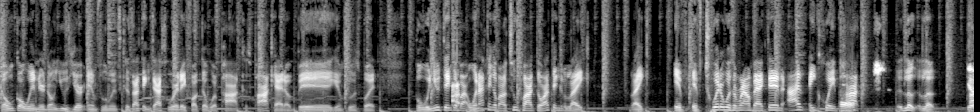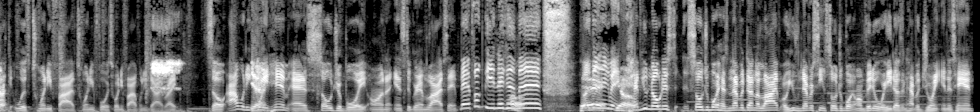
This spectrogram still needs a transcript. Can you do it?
don't go in there, don't use your influence because I think that's where they fucked up with Pac because Pac had a big influence. But but when you think about when I think about Tupac though, I think of like like if if Twitter was around back then, I equate Oh. Pac. Look look, Yeah. Pac was 25, 24, 25 when he died, right? So I would Yeah. equate him as Soulja Boy on an Instagram live saying, "Man, fuck these niggas, Oh. man. Fuck these niggas, man." yo. Have you noticed Soulja Boy has never done a live, or you've never seen Soulja Boy on video where he doesn't have a joint in his hand,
